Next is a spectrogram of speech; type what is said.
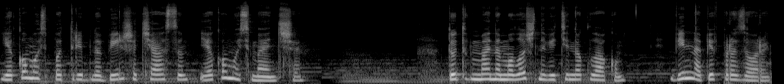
Якомусь потрібно більше часу, якомусь менше. Тут в мене молочний відтінок лаку. Він напівпрозорий.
